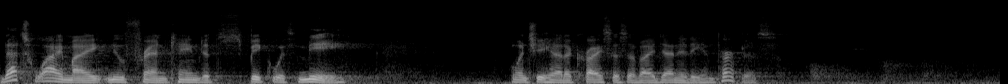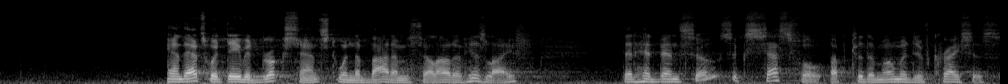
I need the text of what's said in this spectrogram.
that's why my new friend came to speak with me when she had a crisis of identity and purpose. And that's what David Brooks sensed when the bottom fell out of his life that had been so successful up to the moment of crisis.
